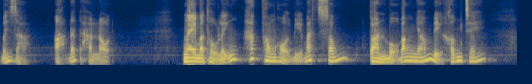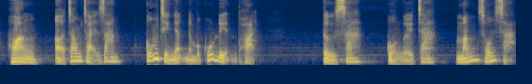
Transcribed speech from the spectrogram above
bấy giờ ở đất hà nội. Ngày mà thủ lĩnh hắc phong hội bị bắt sống, toàn bộ băng nhóm bị khống chế, hoàng ở trong trại giam cũng chỉ nhận được một cú điện thoại từ xa của người cha mắng xối xả.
